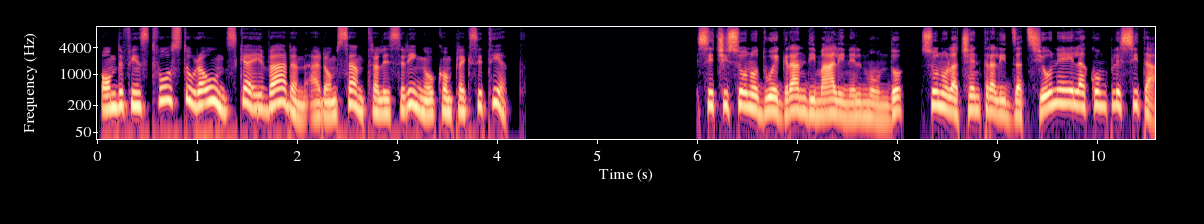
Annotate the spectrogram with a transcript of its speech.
Om det finns två stora ondska i världen är de centralisering och komplexitet. Se ci sono due grandi mali nel mondo, sono la centralizzazione e la complessità.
